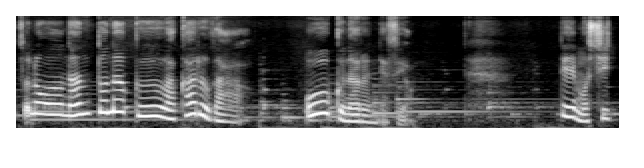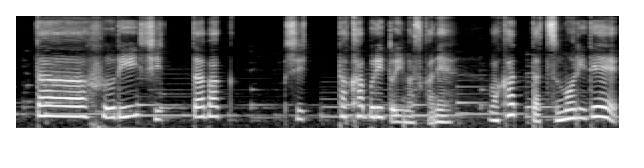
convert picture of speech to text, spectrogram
そのなんとなくわかるが多くなるんですよ。でも知ったふり知ったば知ったかぶりと言いますかね分かったつもりで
